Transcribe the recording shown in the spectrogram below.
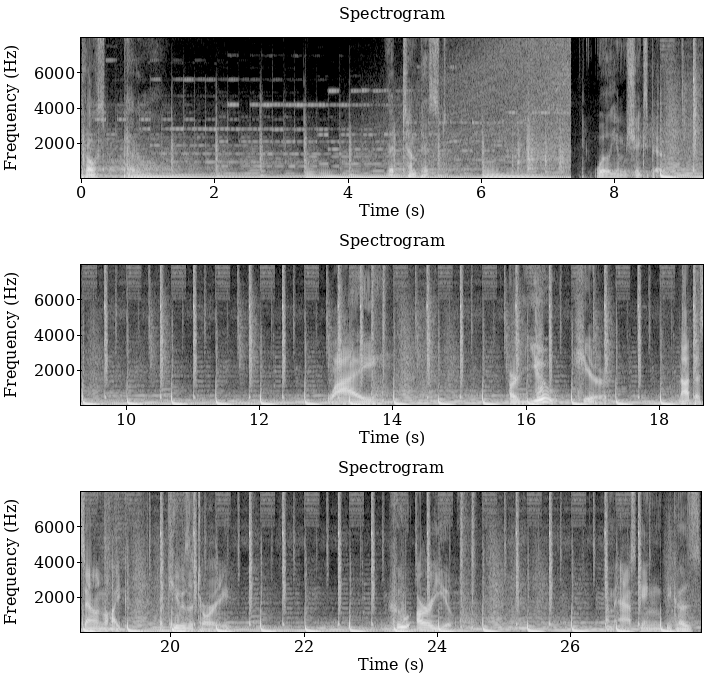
Prospero. The Tempest. William Shakespeare. why are you here? Not to sound like accusatory. Who are you? I'm asking because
